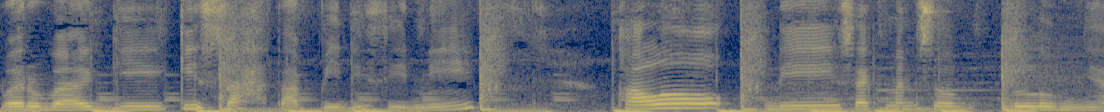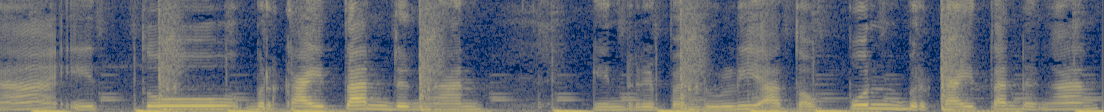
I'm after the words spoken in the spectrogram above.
berbagi kisah tapi di sini kalau di segmen sebelumnya itu berkaitan dengan genre peduli ataupun berkaitan dengan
